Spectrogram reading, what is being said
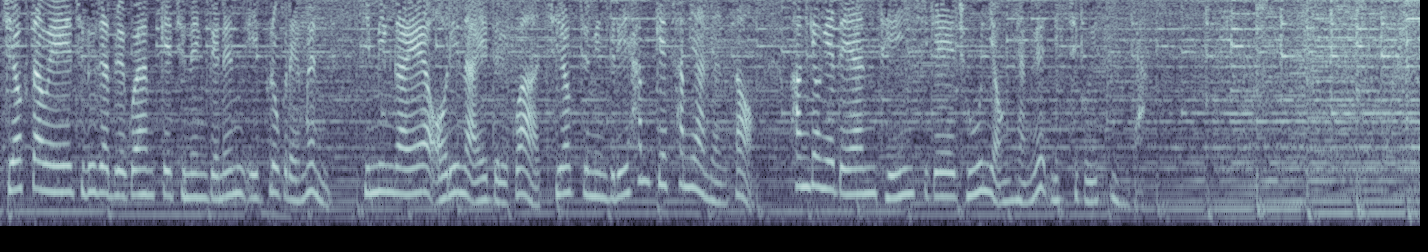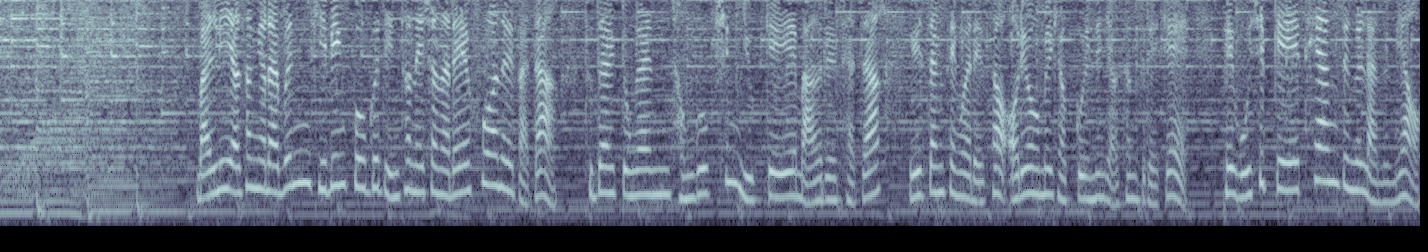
지역사회의 지도자들과 함께 진행되는 이 프로그램은 빈민가의 어린 아이들과 지역 주민들이 함께 참여하면서 환경에 대한 재인식에 좋은 영향을 미치고 있습니다. 말리 여성연합은 기빙 포굿 인터내셔널의 후원을 받아 두 달 동안 전국 16개의 마을을 찾아 일상생활에서 어려움을 겪고 있는 여성들에게 150개의 태양등을 나누며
